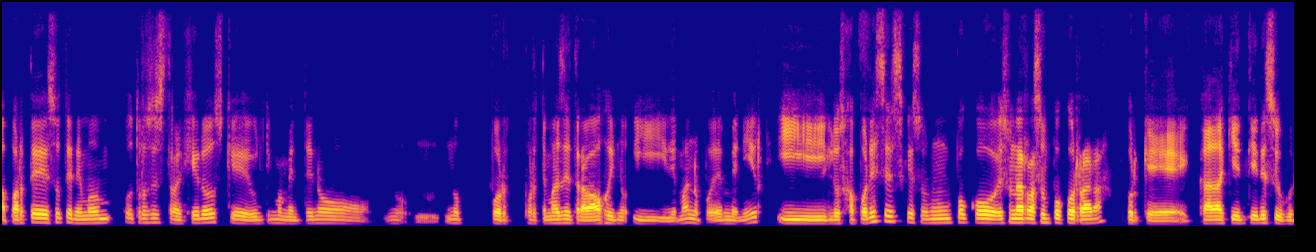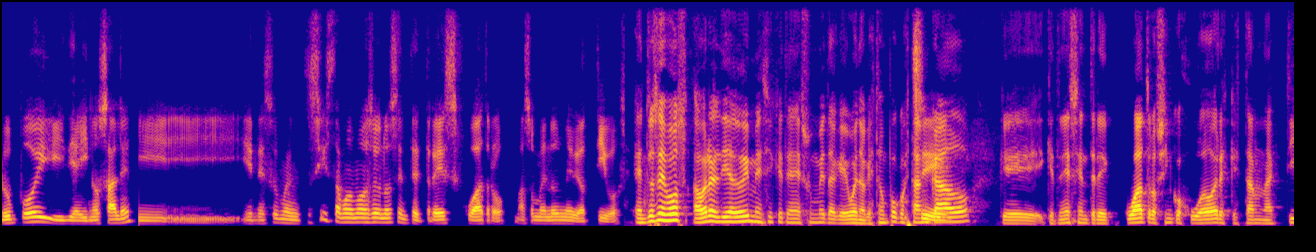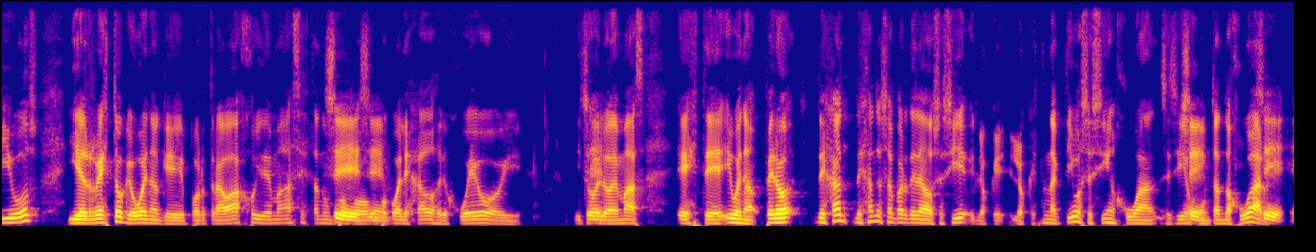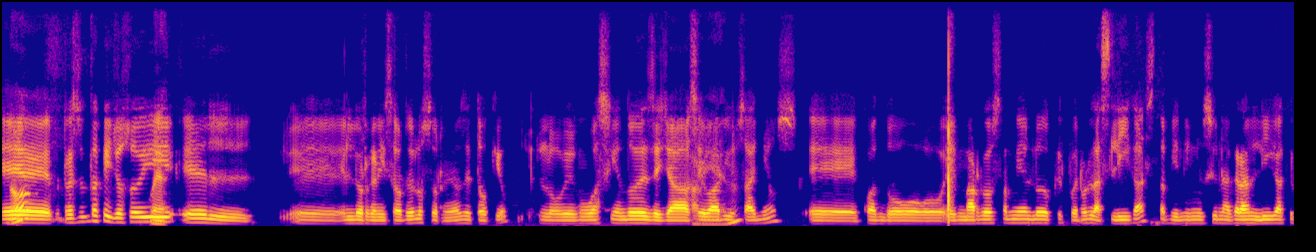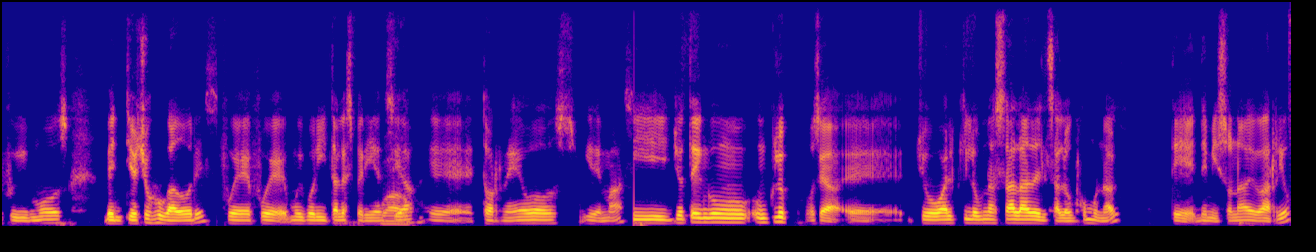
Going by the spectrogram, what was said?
Aparte de eso, tenemos otros extranjeros que últimamente no, no, no por, por temas de trabajo y, no, y demás no pueden venir. Y los japoneses, que son un poco, es una raza un poco rara, porque cada quien tiene su grupo y de ahí no salen. Y, y en esos momentos sí, estamos más o menos entre 3, 4, más o menos medio activos. Entonces vos ahora el día de hoy me decís que tenés un meta que bueno, que está un poco estancado, que, que tenés entre 4 o 5 jugadores que están activos y el resto que bueno, que por trabajo y demás están un, Sí, poco, sí. un poco alejados del juego y, y todo Sí. lo demás. Este, y bueno, pero dejan- dejando esa parte de lado, se sigue, los que los que están activos se siguen jugando, se siguen Sí. juntando a jugar. Sí, ¿no? eh, resulta que yo soy Bueno. el, eh, el organizador de los torneos de Tokio. Lo vengo haciendo desde ya hace bien. varios años. Eh, cuando en Marlos también lo que fueron las ligas, también inicié una gran liga que fuimos 28 jugadores. Fue, fue muy bonita la experiencia, eh, torneos y demás. Y yo tengo un, club, o sea, yo alquilo una sala del salón comunal de, de mi zona de barrio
